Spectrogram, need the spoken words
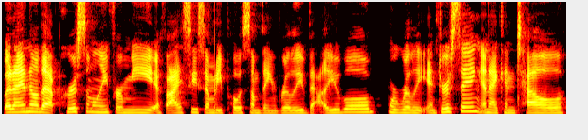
But I know that personally for me, if I see somebody post something really valuable or really interesting and I can tell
